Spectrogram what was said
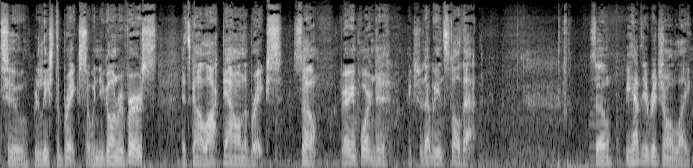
to release the brakes. So when you go in reverse, it's gonna lock down on the brakes. So very important to make sure that we install that. So we have the original light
